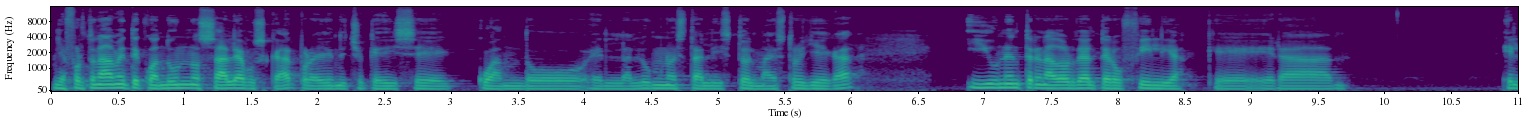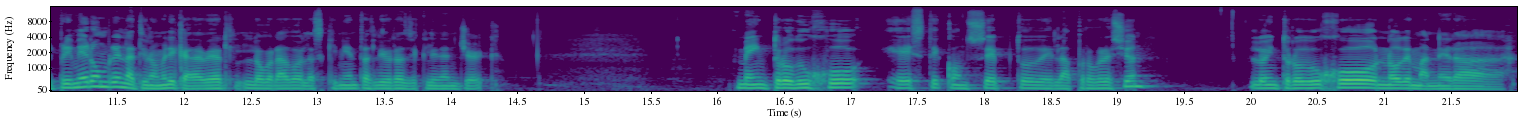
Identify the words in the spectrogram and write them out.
Y afortunadamente cuando uno sale a buscar, por ahí hay un dicho que dice, cuando el alumno está listo, el maestro llega y un entrenador de alterofilia que era el primer hombre en Latinoamérica de haber logrado las 500 libras de clean and jerk. Me introdujo este concepto de la progresión. Lo introdujo no de manera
